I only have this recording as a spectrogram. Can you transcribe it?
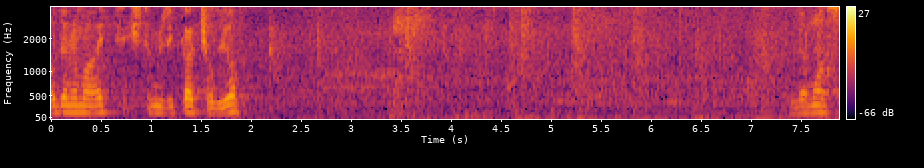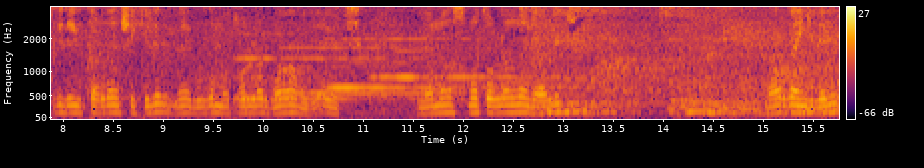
o döneme ait işte müzikler çalıyor. Le Mans'ı bir de yukarıdan çekelim ve burada motorlar devam ediyor. Evet. Le Mans motorlarına geldik. Nereden gidelim?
